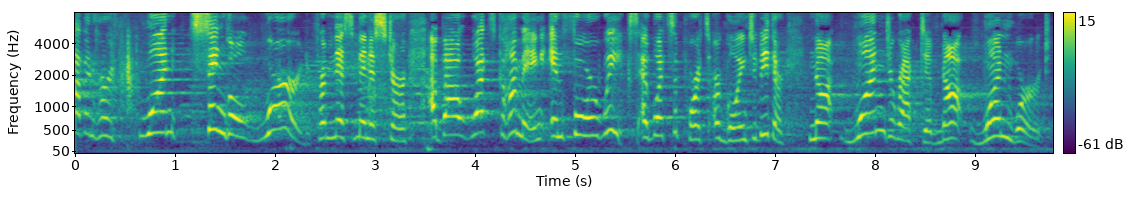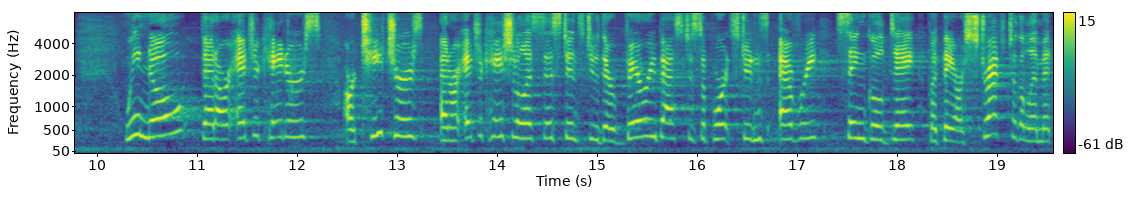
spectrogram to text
haven't heard one single word from this minister about what's coming in four weeks and what supports are going to be there. Not one directive, not one word. We know that our educators, our teachers, and our educational assistants do their very best to support students every single day, but they are stretched to the limit,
